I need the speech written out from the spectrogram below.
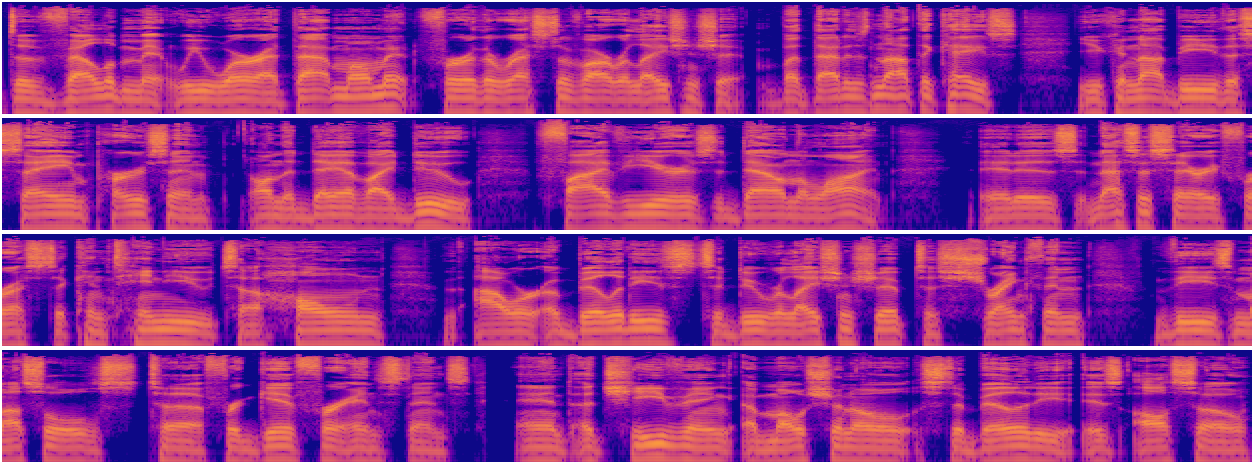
development we were at that moment for the rest of our relationship. But that is not the case. You cannot be the same person on the day of I do five years down the line. It is necessary for us to continue to hone our abilities to do relationship, to strengthen these muscles, to forgive, for instance, and achieving emotional stability is also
